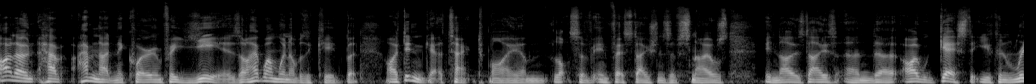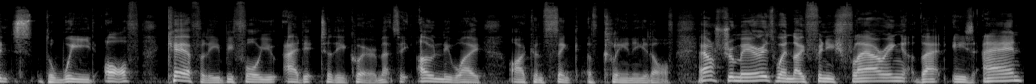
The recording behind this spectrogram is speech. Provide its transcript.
I don't have I haven't had an aquarium for years. I had one when I was a kid, but I didn't get attacked by um, lots of infestations of snails in those days. And uh, I would guess that you can rinse the weed off carefully before you add it to the aquarium. That's the only way I can think of cleaning it off. Alstroemerias, when they finish flowering, that is Anne.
